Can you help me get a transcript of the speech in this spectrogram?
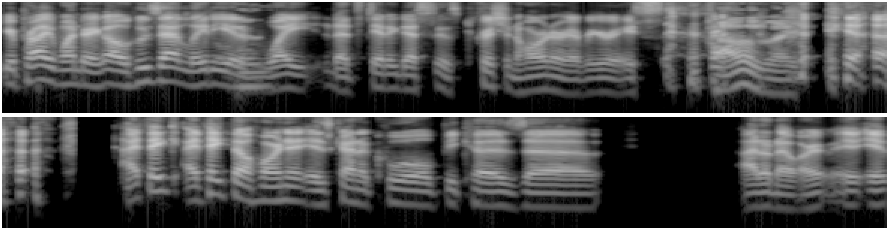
You're probably wondering, oh, who's that lady in white that's standing next to Christian Horner every race? probably yeah, I think I think the Hornet is kind of cool because uh, I don't know. Or i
